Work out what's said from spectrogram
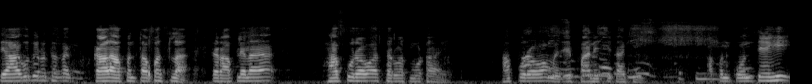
त्या अगोदर त्याचा काळ आपण तपासला तर आपल्याला हा पुरावा सर्वात मोठा आहे. हा पुरावा म्हणजे पाण्याची टाकी. आपण कोणत्याही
